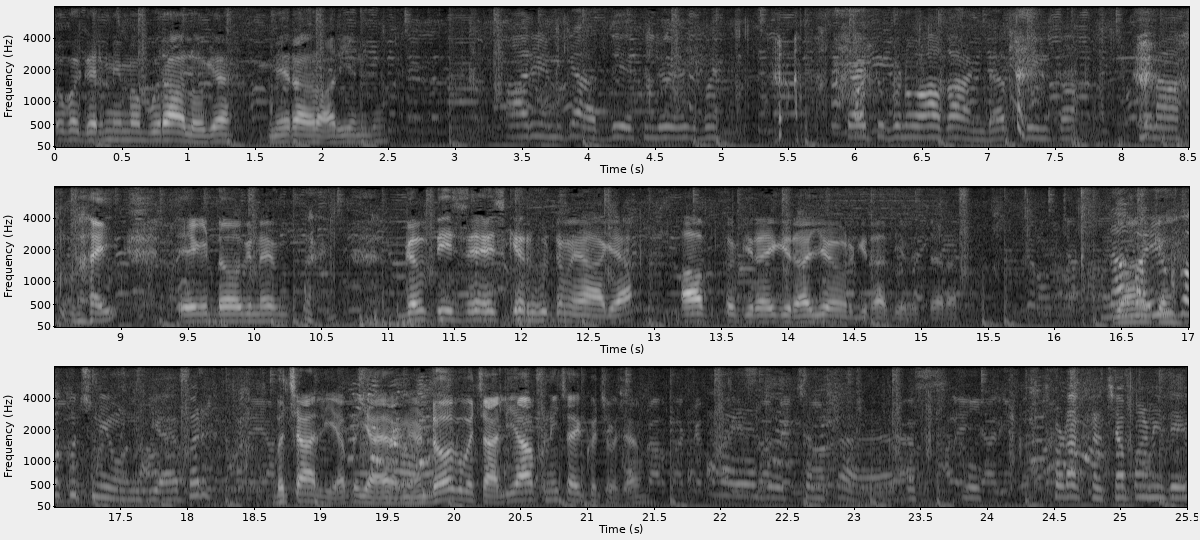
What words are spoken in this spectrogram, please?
तो भाई गर्मी में बुरा हाल हो गया मेरा और आर्यन का। आर्यन के हाथ देख लो एक बार। टैटू बनवा का अंडा फ्री का। बना। भाई एक डॉग ने गलती से इसके रूट में आ गया। आप तो गिरा ही गिरा और गिरा दिया बेचारा। ना भाई का कुछ नहीं होने दिया है पर बचा लिया भैया ने डॉग बचा लिया आप नहीं चाहे कुछ हो जाए। ये तो चलता है बस वो थोड़ा खर्चा पानी दे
